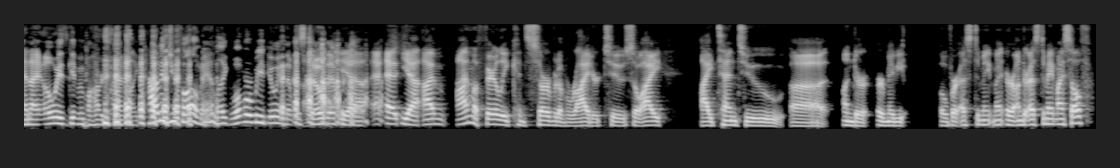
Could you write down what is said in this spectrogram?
and I always give him a hard time. Like, how did you fall, man? Like, what were we doing that was so difficult? yeah a- yeah i'm i'm a fairly conservative rider too so i i tend to uh under or maybe overestimate my or underestimate myself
